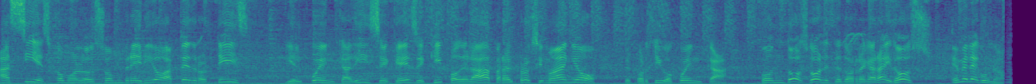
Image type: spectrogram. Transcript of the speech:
Así es como lo sombrerió a Pedro Ortiz. Y el Cuenca dice que es equipo de la A para el próximo año. Deportivo Cuenca, con dos goles de Dorregaray, dos, MLEG 1.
